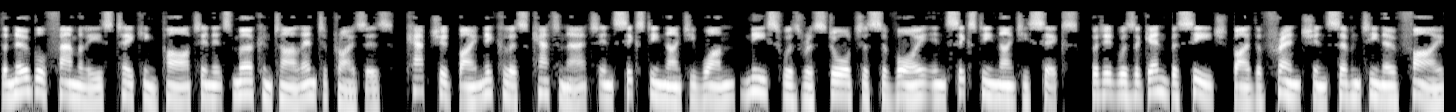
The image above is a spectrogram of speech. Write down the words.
the noble families taking part in its mercantile enterprises. Captured by Nicholas Catinat in 1691, Nice was restored to Savoy in 1696, but it was again besieged by the French in 1705,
